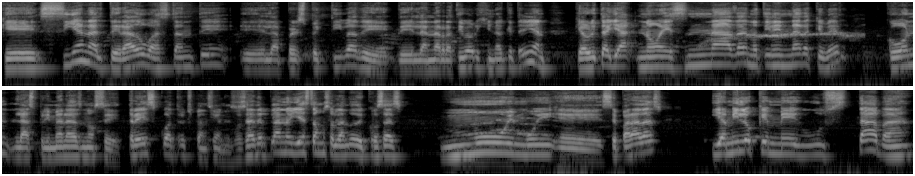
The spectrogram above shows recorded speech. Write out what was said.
que sí han alterado bastante eh, la perspectiva de, la narrativa original que tenían, que ahorita ya no es nada, no tiene nada que ver con las primeras, no sé, tres, cuatro expansiones. O sea, de plano ya estamos hablando de cosas muy, muy eh, separadas. Y a mí lo que me gustaba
